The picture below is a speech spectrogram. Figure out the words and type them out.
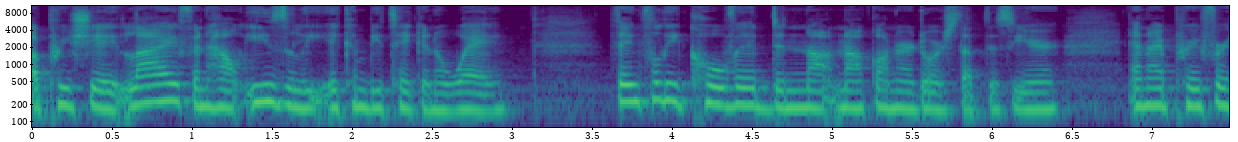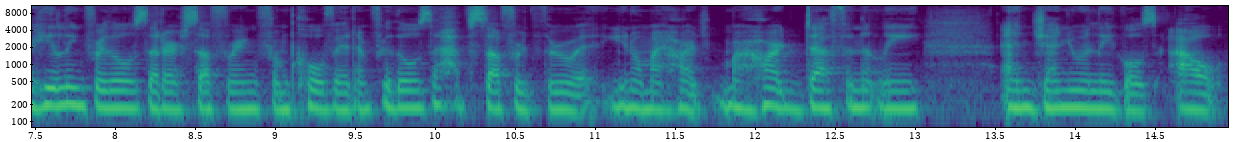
appreciate life and how easily it can be taken away. Thankfully, COVID did not knock on our doorstep this year. And I pray for healing for those that are suffering from COVID and for those that have suffered through it. You know, my heart, my heart definitely and genuinely goes out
